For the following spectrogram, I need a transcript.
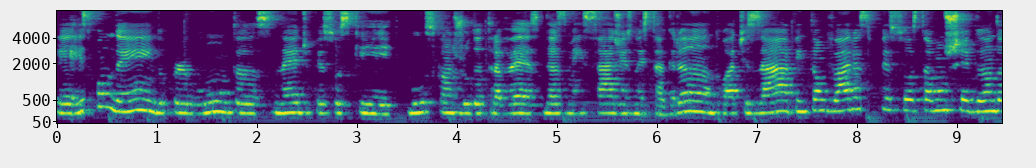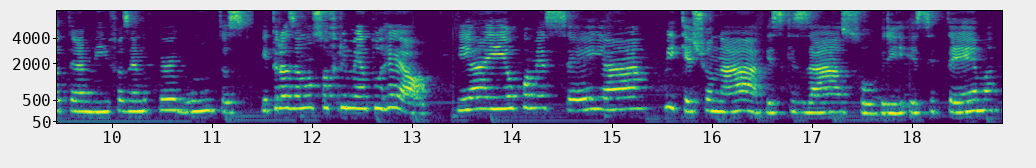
é, respondendo perguntas né, de pessoas que buscam ajuda através das mensagens no Instagram, do WhatsApp. Então, várias pessoas estavam chegando até mim fazendo perguntas e trazendo um sofrimento real. E aí eu comecei a me questionar, a pesquisar sobre esse tema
